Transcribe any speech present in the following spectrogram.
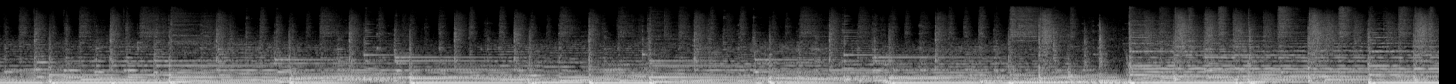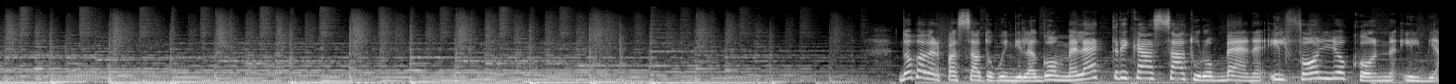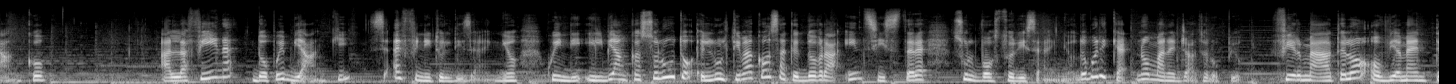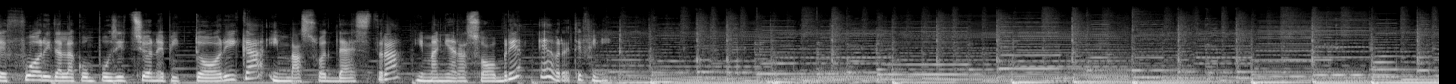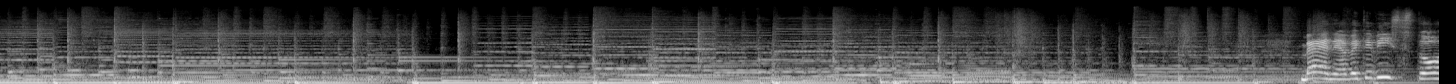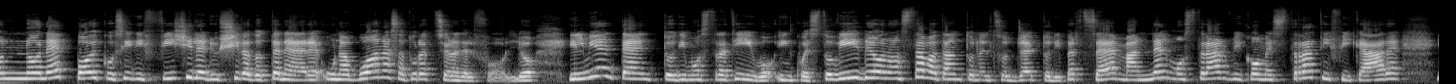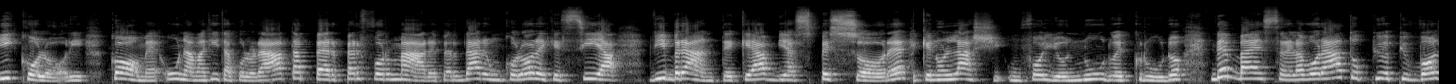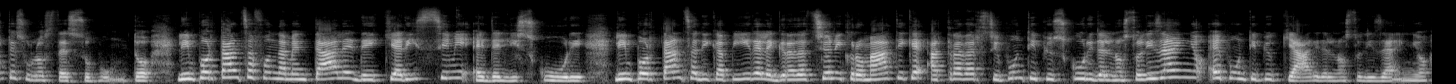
Dopo aver passato quindi la gomma elettrica, saturo bene il foglio con il bianco. Alla fine, dopo i bianchi, è finito il disegno, quindi il bianco assoluto è l'ultima cosa che dovrà insistere sul vostro disegno, dopodiché non maneggiatelo più. Firmatelo ovviamente fuori dalla composizione pittorica, in basso a destra, in maniera sobria e avrete finito. Bene, avete visto? Non è poi così difficile riuscire ad ottenere una buona saturazione del foglio. Il mio intento dimostrativo in questo video non stava tanto nel soggetto di per sé, ma nel mostrarvi come stratificare i colori, come una matita colorata per performare, per dare un colore che sia vibrante, che abbia spessore, che non lasci un foglio nudo e crudo, debba essere lavorato più e più volte volte sullo stesso punto. L'importanza fondamentale dei chiarissimi e degli scuri, l'importanza di capire le gradazioni cromatiche attraverso i punti più scuri del nostro disegno e i punti più chiari del nostro disegno.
